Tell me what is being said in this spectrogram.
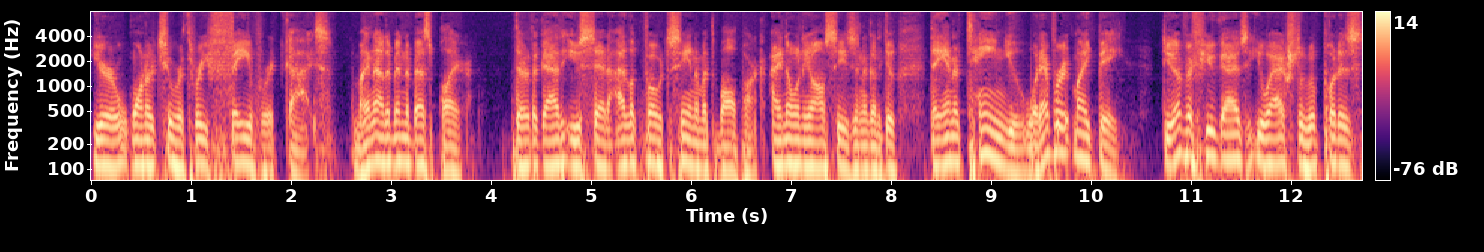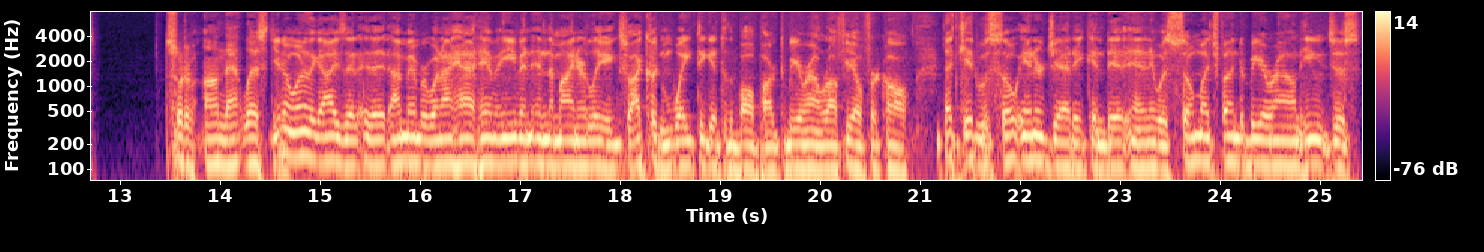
your one or two or three favorite guys it might not have been the best player. They're the guy that you said i look forward to seeing them at the ballpark. I know in the off season they're going to do. They entertain you whatever it might be. Do you have a few guys that you actually would put as sort of on that list? You know, one of the guys that, that I remember when I had him even in the minor leagues, I couldn't wait to get to the ballpark to be around Rafael Furcal. That kid was so energetic and did, and it was so much fun to be around. He just,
